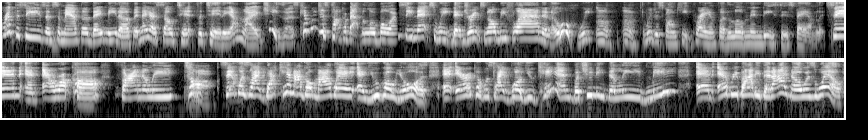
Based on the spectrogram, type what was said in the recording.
Mendeecees and Samantha, they meet up and they are so tit for titty. I'm like, Jesus, can we just talk about the little boy? See next week that drink's gonna be flying and ooh, we mm, mm, we just gonna keep praying for the little Mendeecees family. Cyn and Erica finally talk. Cyn was like, why can't I go my way and you go yours? And Erica was like, well, you can, but you need to leave me and everybody that I know as well.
